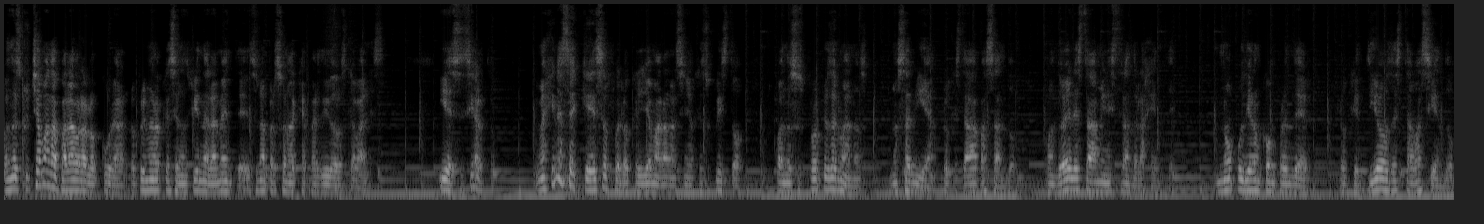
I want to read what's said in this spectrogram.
Cuando escuchamos la palabra locura, lo primero que se nos viene a la mente es una persona que ha perdido los cabales. Y eso es cierto. Imagínense que eso fue lo que llamaron al Señor Jesucristo cuando sus propios hermanos no sabían lo que estaba pasando cuando Él estaba ministrando a la gente. No pudieron comprender lo que Dios estaba haciendo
